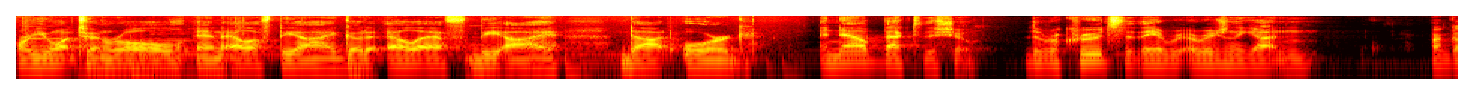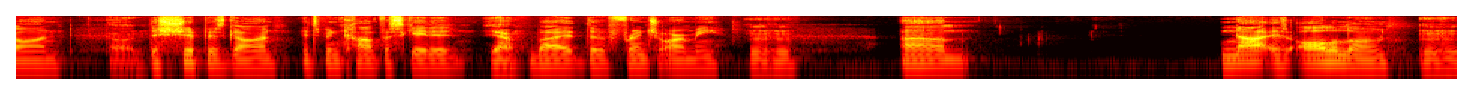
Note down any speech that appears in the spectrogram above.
or you want to enroll in LFBI, go to lfbi.org. And now back to the show. The recruits that they originally gotten are gone. Gone. The ship is gone. It's been confiscated Yeah. by the French army. Mm-hmm. Um, Nott is all alone, Mm-hmm.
